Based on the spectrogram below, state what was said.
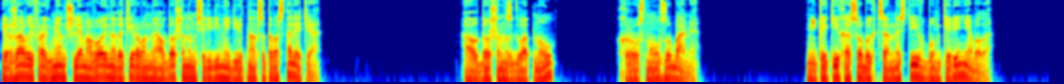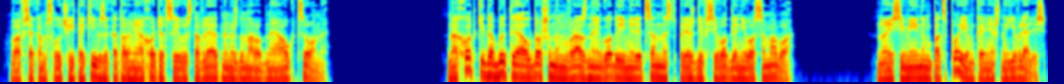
и ржавый фрагмент шлема воина, датированный Алдошиным серединой XIX столетия. Алдошин сглотнул, хрустнул зубами. Никаких особых ценностей в бункере не было. Во всяком случае, таких, за которыми охотятся и выставляют на международные аукционы. Находки, добытые Алдошиным в разные годы, имели ценность прежде всего для него самого – но и семейным подспорьем, конечно, являлись.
